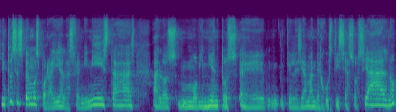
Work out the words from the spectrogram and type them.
Y entonces vemos por ahí a las feministas, a los movimientos eh, que les llaman de justicia social, ¿no?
